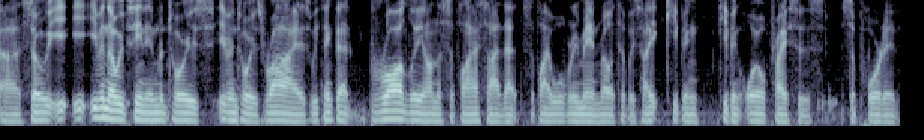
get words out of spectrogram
Uh, so e- even though we've seen inventories inventories rise, we think that broadly on the supply side, that supply will remain relatively tight, keeping keeping oil prices supported.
